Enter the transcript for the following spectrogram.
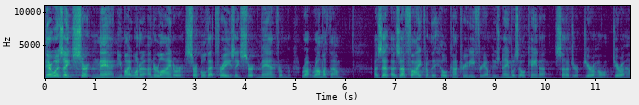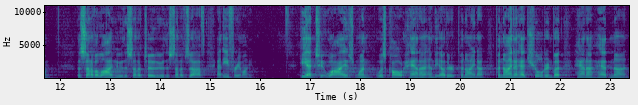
There was a certain man, you might want to underline or circle that phrase, a certain man from Ramathaim, a Zephite from the hill country of Ephraim, whose name was Elkanah, son of Jeroham, the son of Elihu, the son of Tohu, the son of Zeph, an Ephraimite. He had two wives. One was called Hannah and the other Peninnah. Peninnah had children, but Hannah had none.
